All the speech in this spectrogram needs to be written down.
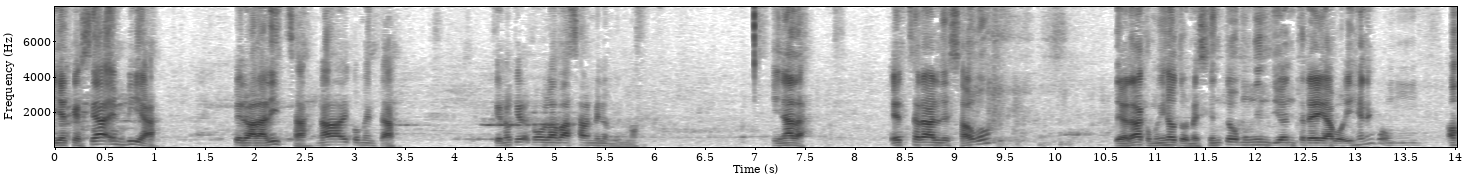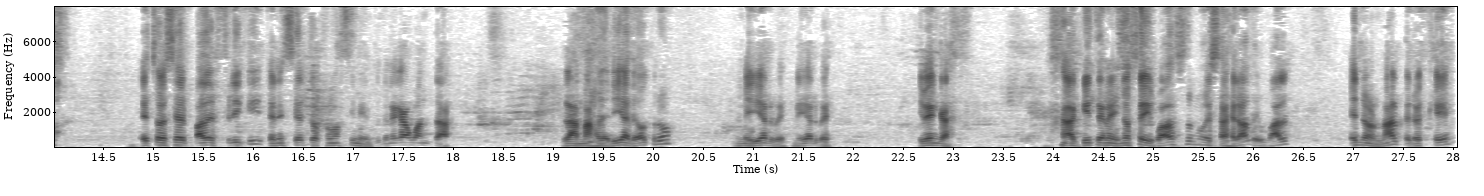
Y el que sea envía, pero a la lista, nada de comentar. Que no quiero que vuelva a pasarme lo mismo. Y nada, este era el desahogo de verdad, como dije otro, me siento como un indio entre aborígenes. Con, oh, esto de ser padre friki, tener ciertos conocimientos, tener que aguantar la majadería de otros, me hierve, me hierve. Y venga, aquí tenéis, no sé, igual es muy exagerado, igual es normal, pero es que,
